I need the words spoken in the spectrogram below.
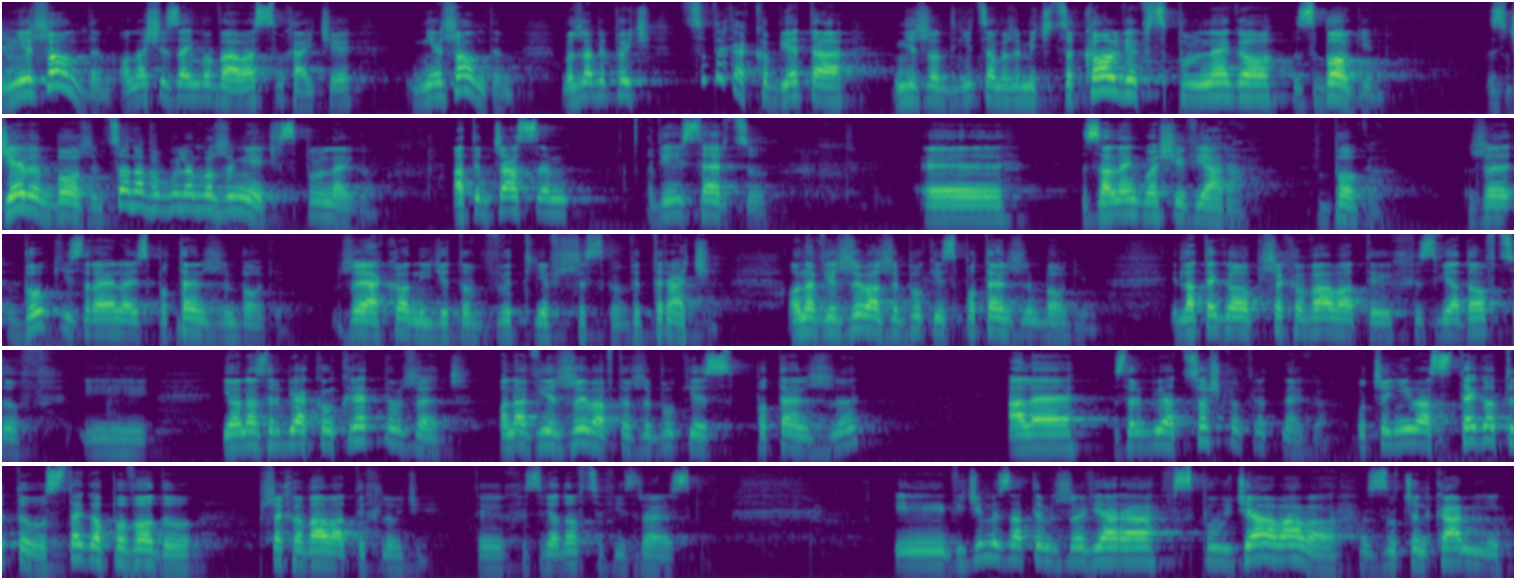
Nie rządem. Ona się zajmowała, słuchajcie, nie rządem. Można by powiedzieć, co taka kobieta nierządnica może mieć cokolwiek wspólnego z Bogiem, z dziełem Bożym? Co ona w ogóle może mieć wspólnego? A tymczasem w jej sercu zalęgła się wiara w Boga, że Bóg Izraela jest potężnym Bogiem, że jak On idzie, to wytnie wszystko, wytraci. Ona wierzyła, że Bóg jest potężnym Bogiem. I dlatego przechowała tych zwiadowców i, i ona zrobiła konkretną rzecz. Ona wierzyła w to, że Bóg jest potężny, ale zrobiła coś konkretnego. Uczyniła z tego tytułu, z tego powodu przechowała tych ludzi, tych zwiadowców izraelskich. I widzimy zatem, że wiara współdziałała z uczynkami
